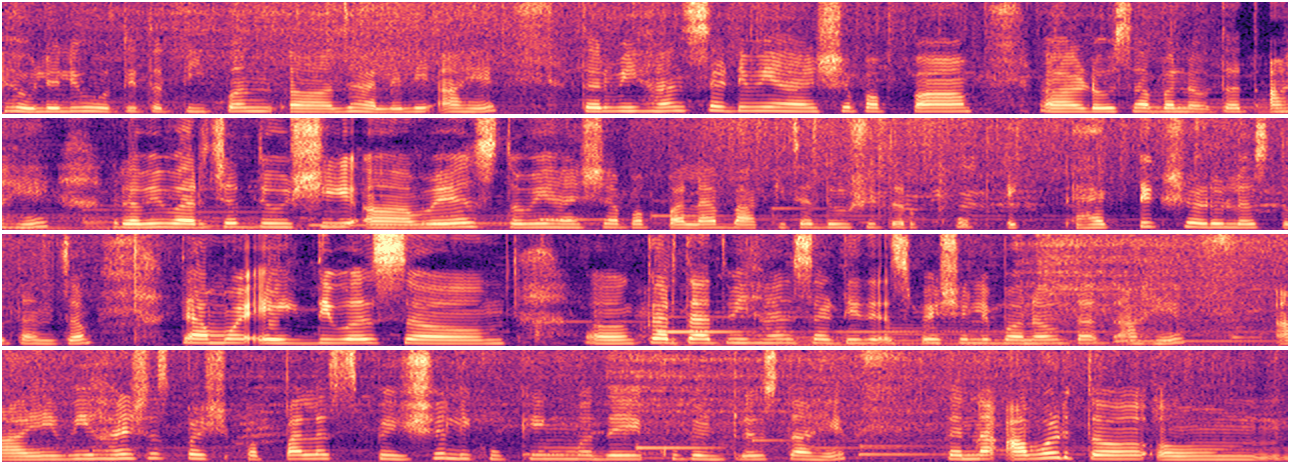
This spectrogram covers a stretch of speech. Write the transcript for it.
ठेवलेली होती तर ती पण झालेली आहे. तर विहांससाठी विहांसचे पप्पा डोसा बनवतात आहे. रविवारच्या दिवशी वेळ असतो विहांसच्या पप्पाला. बाकीच्या दिवशी तर खूप एक हॅक्टिक शेड्यूल असतो त्यांचं. त्यामुळे एक दिवस करतात विहांससाठी स्पेशली बनवतात आहे. आणि विहांच्या स्पेश पप्पाला स्पेशली कुकिंगमध्ये खूप इंटरेस्ट आहे. त्यांना आवडतं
